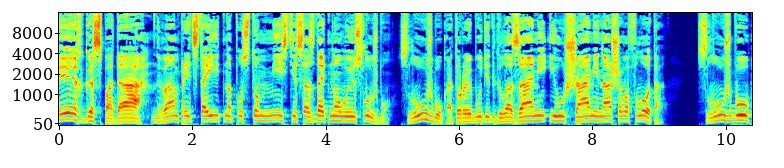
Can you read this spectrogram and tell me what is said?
Эх, господа, вам предстоит на пустом месте создать новую службу. Службу, которая будет глазами и ушами нашего флота. Службу,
